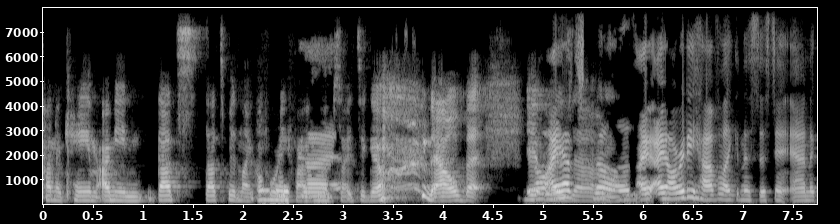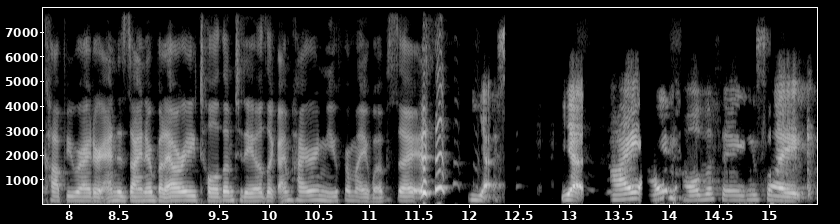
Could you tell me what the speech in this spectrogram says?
kind of came. I mean, that's that's been like oh 45 websites ago now, but no, was, I have um, I, I already have like an assistant and a copywriter and designer, but I already told them today. I was like, I'm hiring you for my website. yes, yes, I I am all the things like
